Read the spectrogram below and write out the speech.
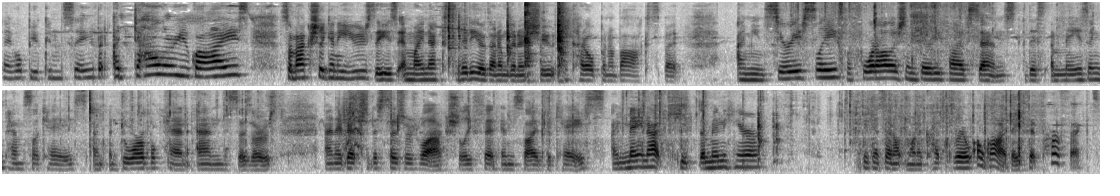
I hope you can see. But a dollar, you guys! So I'm actually going to use these in my next video that I'm going to shoot to cut open a box. But I mean, seriously, for $4.35, this amazing pencil case, an adorable pen, and scissors. And I bet you the scissors will actually fit inside the case. I may not keep them in here because I don't want to cut through. Oh God, they fit perfect.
